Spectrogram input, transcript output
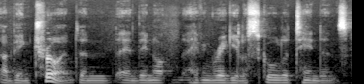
are being truant and, and they're not having regular school attendance.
